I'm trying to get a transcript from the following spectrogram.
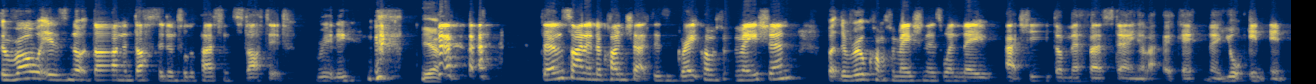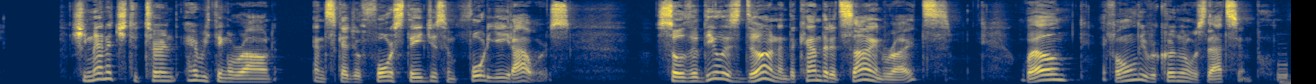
the role is not done and dusted until the person started, really. Yeah. Them signing the contract is great confirmation, but the real confirmation is when they've actually done their first day and you're like, okay, no, you're in in. She managed to turn everything around and schedule four stages in 48 hours. So the deal is done and the candidate signed, right? Well, if only recruitment was that simple.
